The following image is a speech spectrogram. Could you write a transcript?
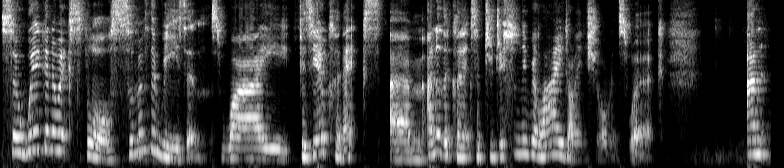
So, we're going to explore some of the reasons why physio clinics um, and other clinics have traditionally relied on insurance work. And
